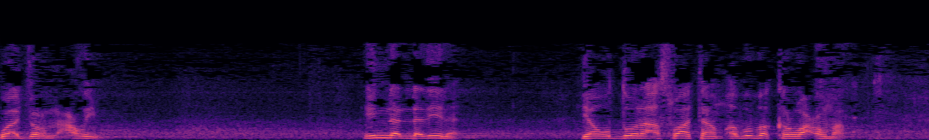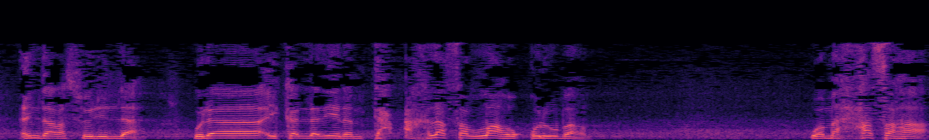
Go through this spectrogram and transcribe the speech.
وأجر عظيم. إن الذين يغضون أصواتهم أبو بكر وعمر عند رسول الله. أولئك الذين أخلص الله قلوبهم. ومحصها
